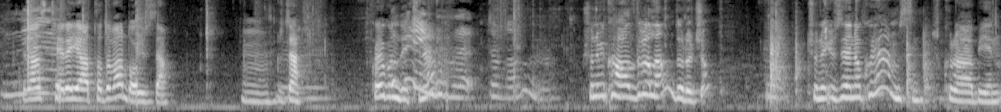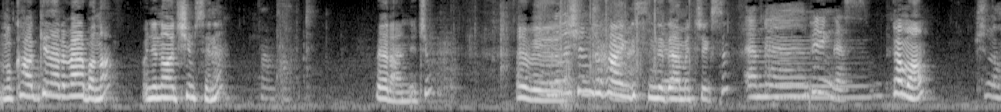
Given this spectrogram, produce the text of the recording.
Biraz tereyağı tadı var da o yüzden. Hmm, güzel. Koy bunu da içine. Şunu bir kaldıralım Duru'cum. Şunu üzerine koyar mısın şu kurabiyenin? Onu kal kenara ver bana. Önünü açayım senin. Tamam. Ver anneciğim. Evet. Şimdi hangisini devam edeceksin? Pringles. Tamam. Şunu.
